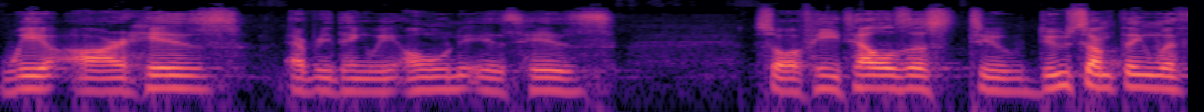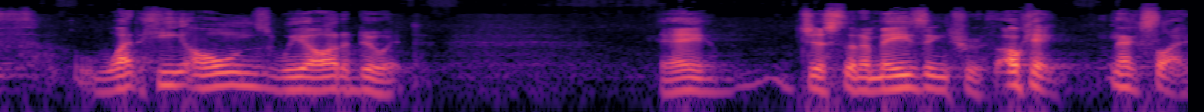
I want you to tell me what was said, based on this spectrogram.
We are His. Everything we own is His. So if He tells us to do something with what He owns, we ought to do it. Okay? just an amazing truth. Okay, next slide.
